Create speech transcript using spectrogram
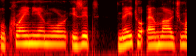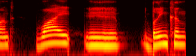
Ukrainian war? Is it NATO enlargement? Why Blinken?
